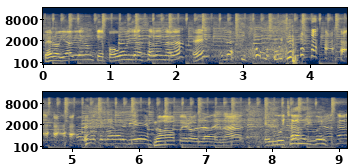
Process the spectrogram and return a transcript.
Pero ya vieron que Paul ya sabe nadar, ¿eh? No sé nadar bien. No, pero la verdad es mucha Ay, ventaja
